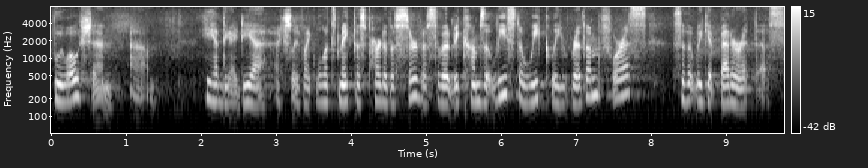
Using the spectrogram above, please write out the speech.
Blue Ocean, um, he had the idea actually of like, well, let's make this part of the service so that it becomes at least a weekly rhythm for us so that we get better at this.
